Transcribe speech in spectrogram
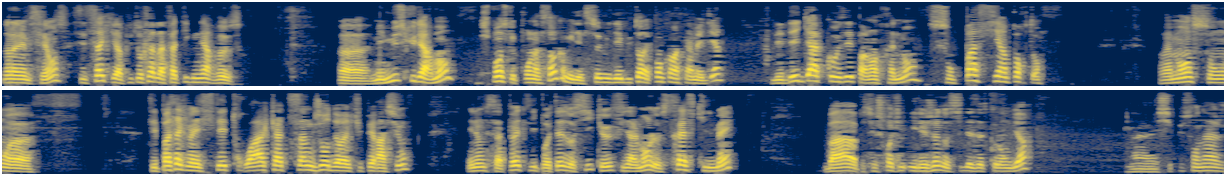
Dans la même séance, c'est ça qui va plutôt faire de la fatigue nerveuse. Euh, mais musculairement, je pense que pour l'instant, comme il est semi-débutant et pas encore intermédiaire, les dégâts causés par l'entraînement sont pas si importants. Vraiment, sont, euh, c'est pas ça qui va nécessiter 3, 4, 5 jours de récupération. Et donc, ça peut être l'hypothèse aussi que finalement, le stress qu'il met, bah, parce que je crois qu'il est jeune aussi des aides colombiens. Euh, je sais plus son âge,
